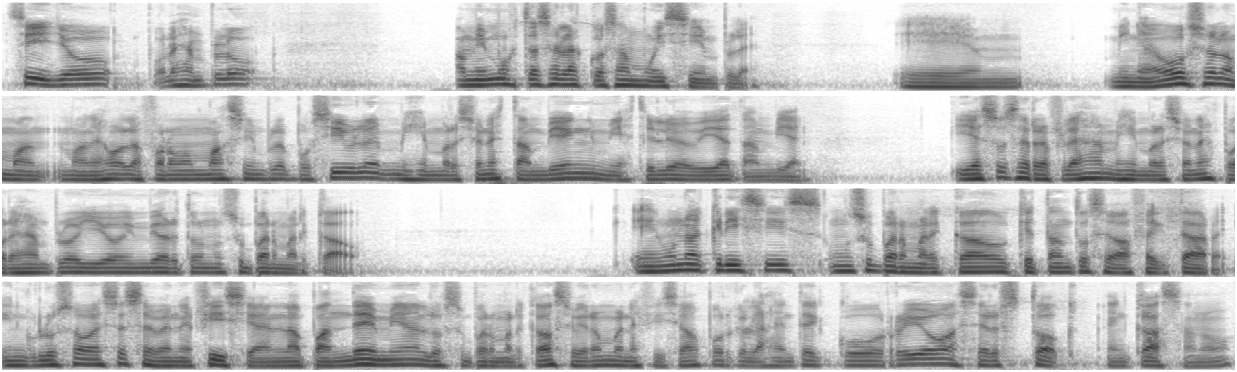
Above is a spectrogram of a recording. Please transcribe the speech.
Sí, yo, por ejemplo, a mí me gusta hacer las cosas muy simples. Em, mi negocio lo manejo de la forma más simple posible, mis inversiones también y mi estilo de vida también. Y eso se refleja en mis inversiones, por ejemplo, yo invierto en un supermercado en una crisis, un supermercado, ¿qué tanto se va a afectar? Incluso a veces se beneficia. En la pandemia, los supermercados se vieron beneficiados porque la gente corrió a hacer stock en casa, ¿no?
